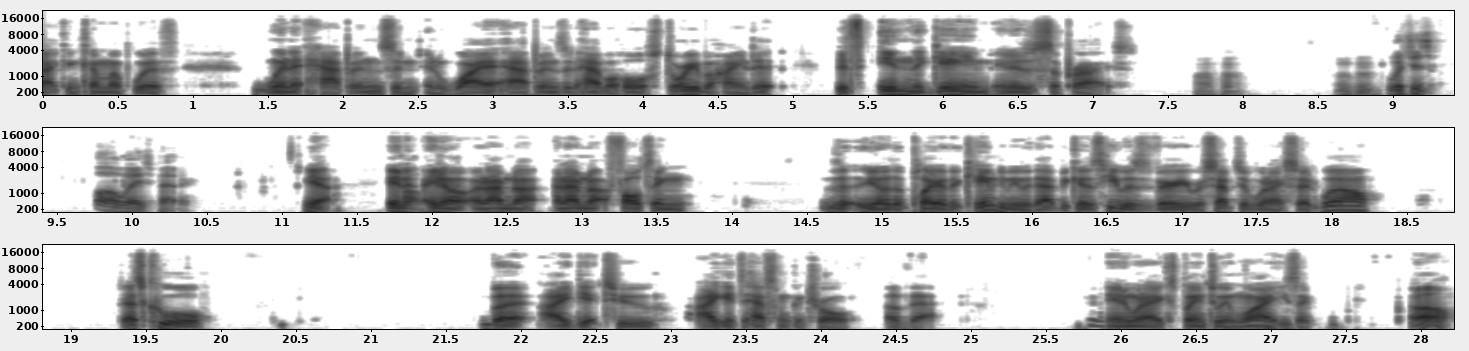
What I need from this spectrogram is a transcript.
I can come up with when it happens and, and why it happens and have a whole story behind it that's in the game and is a surprise. Mm-hmm. Mm-hmm. Which is always better. Yeah, and Oh, you know, and I'm not, and I'm not faulting the you know the player that came to me with that because he was very receptive when I said, "Well, that's cool, but I get to I get to have some control of that." Mhm. And when I explained to him why, he's like, "Oh,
